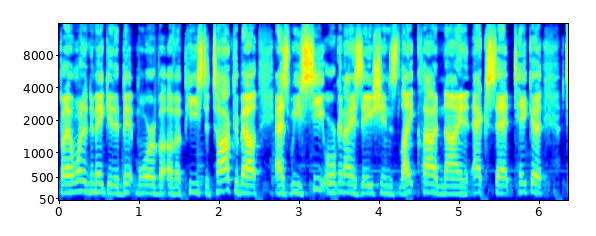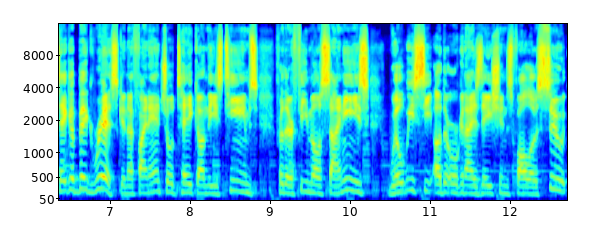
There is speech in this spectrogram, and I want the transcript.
but I wanted to make it a bit more of a, of a piece to talk about as we see organizations like Cloud9 and XSET take a take a big risk and a financial take on these teams for their female signees. Will we see other organizations follow suit?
